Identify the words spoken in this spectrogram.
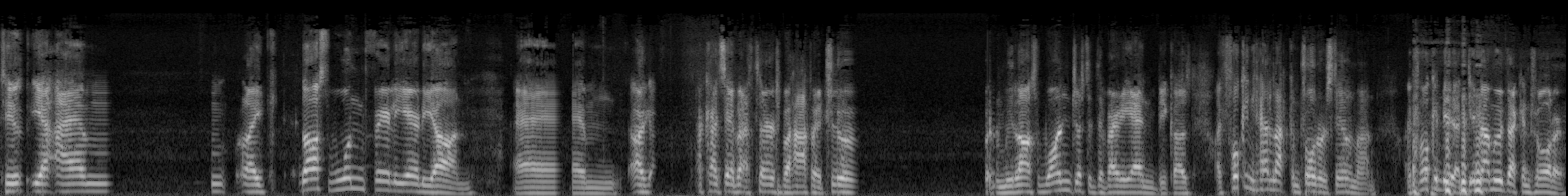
To yeah, um, like lost one fairly early on. Um, I I can't say about a third, about halfway through. But we lost one just at the very end because I fucking held that controller still, man. I fucking did. I did not move that controller.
